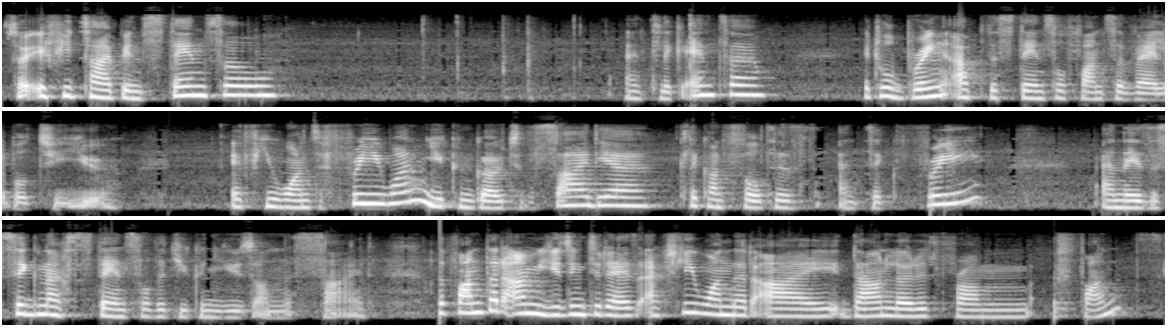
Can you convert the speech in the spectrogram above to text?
So if you type in stencil and click enter, it will bring up the stencil fonts available to you. If you want a free one, you can go to the side here, click on filters and tick free. And there's a Signa stencil that you can use on this side. The font that I'm using today is actually one that I downloaded from Fonts.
